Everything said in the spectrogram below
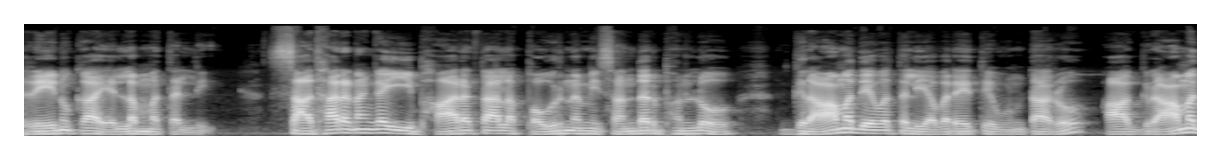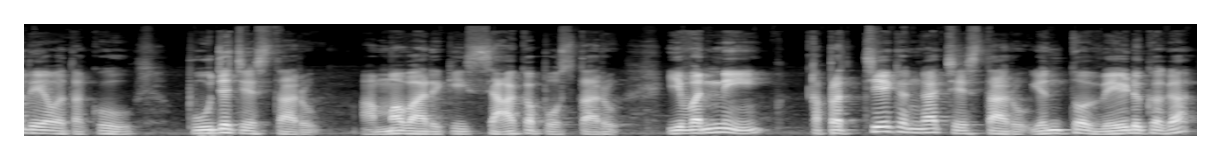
రేణుకా ఎల్లమ్మ తల్లి. సాధారణంగా ఈ భారతాల పౌర్ణమి సందర్భంలో గ్రామ దేవతలు ఎవరైతే ఉంటారో ఆ గ్రామ దేవతకు పూజ చేస్తారు. అమ్మవారికి శాఖ పోస్తారు. ఇవన్నీ ప్రత్యేకంగా చేస్తారు. ఎంతో వేడుకగా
